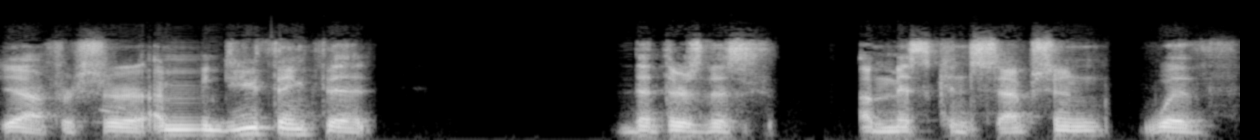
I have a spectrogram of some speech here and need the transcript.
Yeah, for sure. I mean, do you think that that there's this a misconception with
